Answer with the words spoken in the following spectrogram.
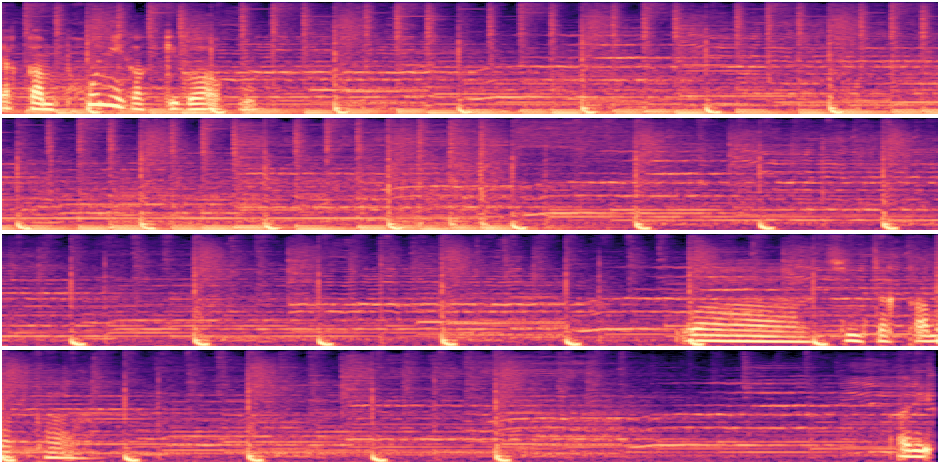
약간 포니 같기도 하고. 와, 진짜 까맣다. 아니,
